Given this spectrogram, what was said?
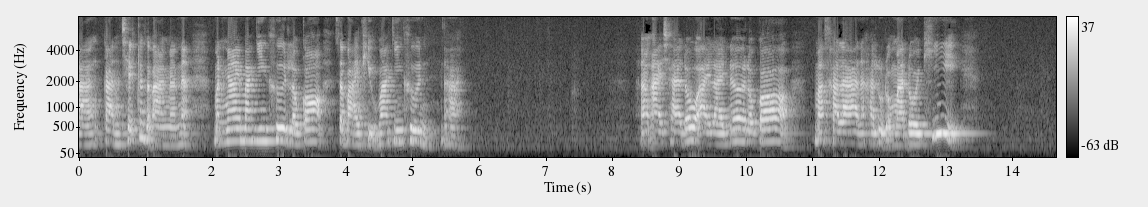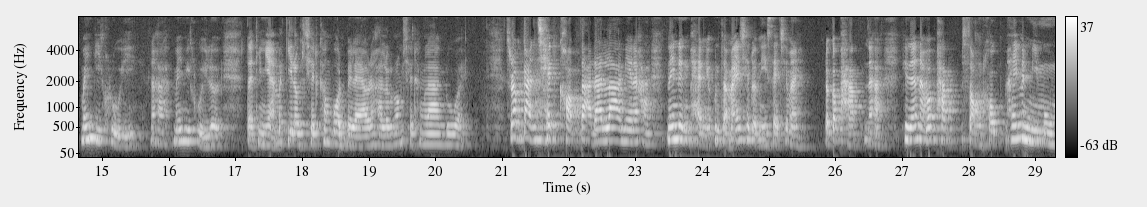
ล้างการเช็ดเครื่องสำอางนั้นน่ะมันง่ายมากยิ่งขึ้น แล้วก็สบายผิวมากยิ่งขึ้นนะคะทั้งอายแชโดว์อายไลเนอร์แล้วก็ มาสคาร่านะคะ หลุดออกมาโดยที่ไม่มีขลุยนะคะ ไม่มีขลุยเลย แต่ทีเนี้ยเมื่อกี้เราเช็ดข้างบนไปแล้วนะคะ เราต้องเช็ดข้างล่างด้วยสำหรับการเช็ดขอบตาด้านล่างเนี่ยนะคะ ในหนึ่งแผ่นเนี่ยคุณจะไม่เช็ดแบบนี้เสร็จใช่ไหมแล้วก็พับนะคะพี่แนะนำว่าพับสองทบให้มันมีมุม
